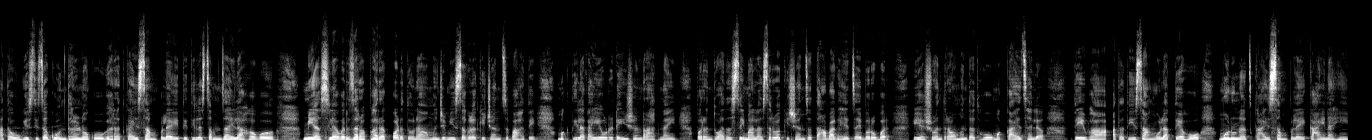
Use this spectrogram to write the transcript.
आता उगीच तिचा गोंधळ नको घरात काय संपलंय ते तिला समजायला हवं. मी असल्यावर जरा फरक पडतो ना. म्हणजे मी सगळं किचनचं पाहते. मग तिला काही एवढं टेन्शन राहत नाही. परंतु आता सीमाला सर्व किचनचा ताबा घ्यायचा आहे बरोबर? यशवंतराव म्हणतात हो मग काय झालं? तेव्हा आता ती सांगू लागते हो म्हणूनच काय संपलंय काय नाही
